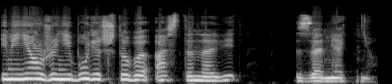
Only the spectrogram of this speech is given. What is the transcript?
И меня уже не будет, чтобы остановить замятню.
